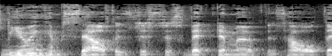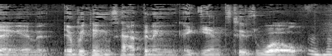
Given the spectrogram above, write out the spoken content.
viewing himself as just this victim of this whole thing and everything's happening against his will. Mm-hmm.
